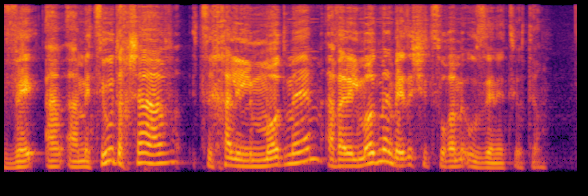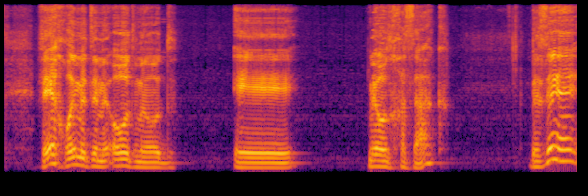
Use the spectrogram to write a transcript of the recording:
והמציאות עכשיו צריכה ללמוד מהם, אבל ללמוד מהם באיזושהי צורה מאוזנת יותר. ואיך רואים את זה מאוד מאוד, אה, מאוד חזק? בזה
